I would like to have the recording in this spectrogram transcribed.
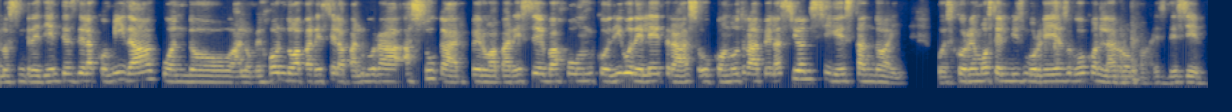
los ingredientes de la comida, cuando a lo mejor no aparece la palabra azúcar, pero aparece bajo un código de letras o con otra apelación, sigue estando ahí. Pues corremos el mismo riesgo con la ropa. Es decir,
